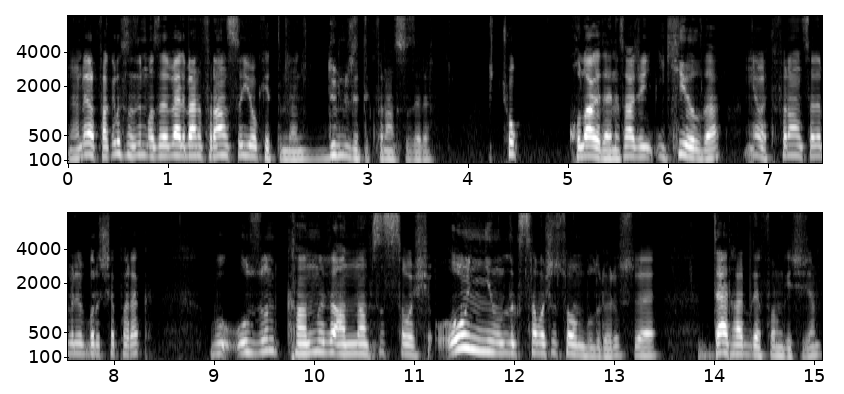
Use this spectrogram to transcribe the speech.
Yani eğer farkındasınız değil mi? Az evvel ben Fransa'yı yok ettim yani. Dümdüz ettik Fransızları. Çok kolaydı yani sadece iki yılda. Evet Fransa'da böyle bir barış yaparak bu uzun, kanlı ve anlamsız savaşı, 10 yıllık savaşı son buluyoruz ve derhal bir reform geçeceğim.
